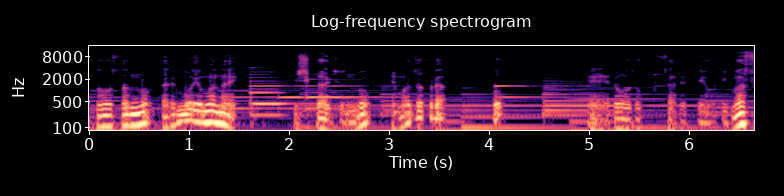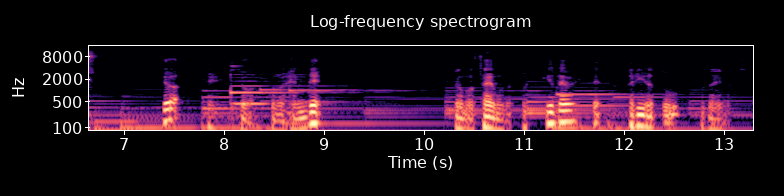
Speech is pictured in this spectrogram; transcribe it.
達夫さんの誰も読まない石川淳の山桜を、えー朗読されております。では、えー今日はこの辺で、どうも最後までお聞きいただきましてありがとうございました。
